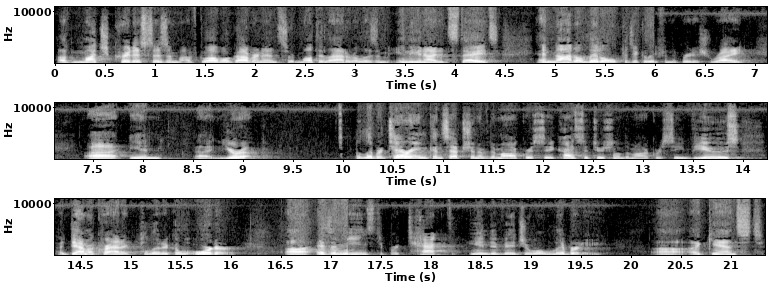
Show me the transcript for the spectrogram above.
of much criticism of global governance or multilateralism in the United States, and not a little, particularly from the British right, uh, in uh, Europe. The libertarian conception of democracy, constitutional democracy, views a democratic political order uh, as a means to protect individual liberty uh, against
